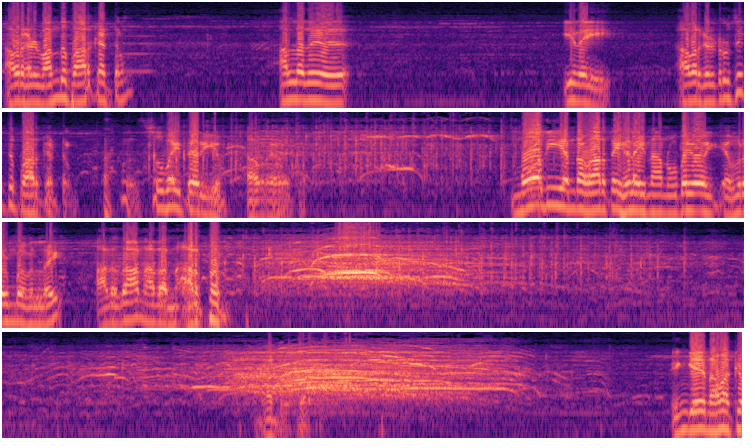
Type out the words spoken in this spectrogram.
அவர்கள் வந்து பார்க்கட்டும். அல்லது இதை அவர்கள் ருசித்து பார்க்கட்டும். சுவை தெரியும் அவர்களுக்கு. மோதி என்ற வார்த்தைகளை நான் உபயோகிக்க விரும்பவில்லை. அதுதான் அதன் அர்த்தம். இங்கே நமக்கு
